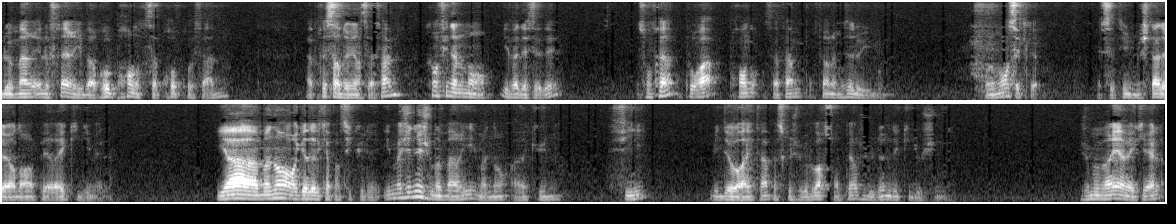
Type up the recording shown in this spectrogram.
le, mari, le frère, il va reprendre sa propre femme, après ça redevient sa femme, quand finalement il va décéder, son frère pourra prendre sa femme pour faire la misa de Hibou. Pour le moment, c'est clair. C'était une Mishnah d'ailleurs dans le Pérec qui mêle. Il y a maintenant, regardez le cas particulier. Imaginez, je me marie maintenant avec une fille, Mideoraita, parce que je veux voir son père, je lui donne des kiddushin. Je me marie avec elle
